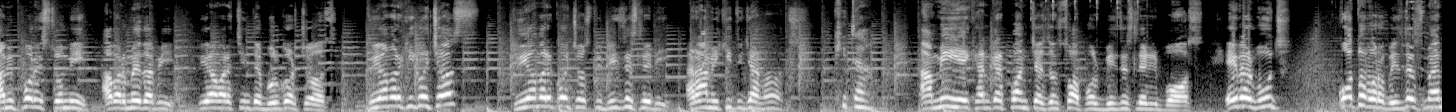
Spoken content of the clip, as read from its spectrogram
আমি পরিশ্রমী আবার মেধাবী। তুই আমার চিনতে ভুল করছস। তুই আমার কি কইছস? তুই আমার কইছস তুই বিজনেস লেডি আর আমি কি তুই জানোস? কিতা? আমি এখানকার পঞ্চাশ জন সফল বিজনেস লেডির বস এবার বুঝ, কত বড় বিজনেসম্যান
